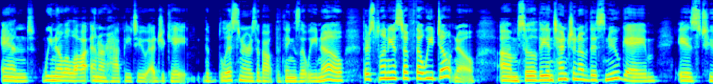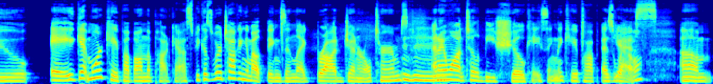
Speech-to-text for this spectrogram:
And we know a lot and are happy to educate the listeners about the things that we know. There's plenty of stuff that we don't know. Um, so the intention of this new game is to a get more K-pop on the podcast because we're talking about things in like broad general terms, and I want to be showcasing the K-pop as Yes. well. Um,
